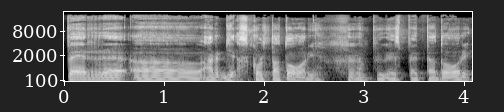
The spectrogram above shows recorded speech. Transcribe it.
per uh, ascoltatori più che spettatori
